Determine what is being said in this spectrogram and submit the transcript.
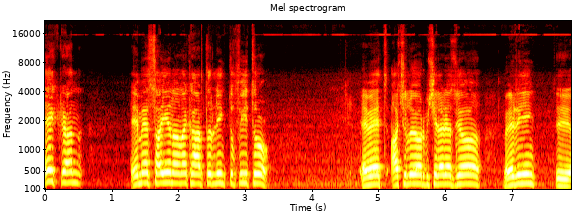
Ekran MSI'ın anakartı link to feature. Evet açılıyor bir şeyler yazıyor. Varying e,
